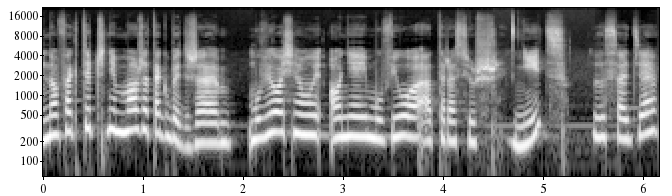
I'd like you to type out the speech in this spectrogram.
no faktycznie może tak być, że mówiło się o niej, mówiło, a teraz już nic w zasadzie.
